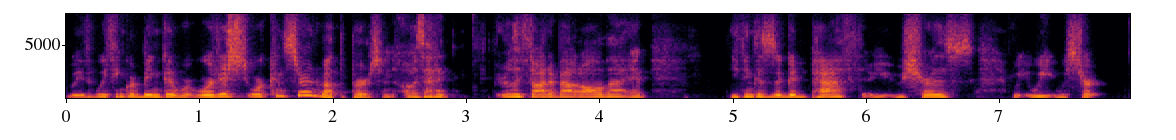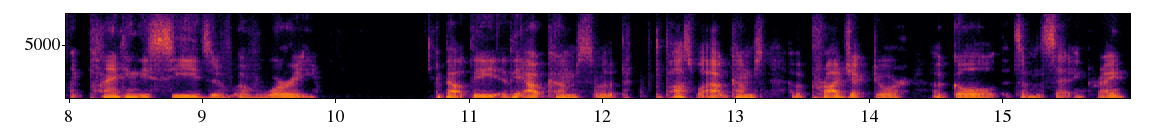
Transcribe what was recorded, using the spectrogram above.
We, we think we're being good. We're, we're just we're concerned about the person. Oh is that a really thought about all that? You think this is a good path? Are you sure this we, we, we start like planting these seeds of, of worry about the the outcomes or the, the possible outcomes of a project or a goal that someone's setting right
